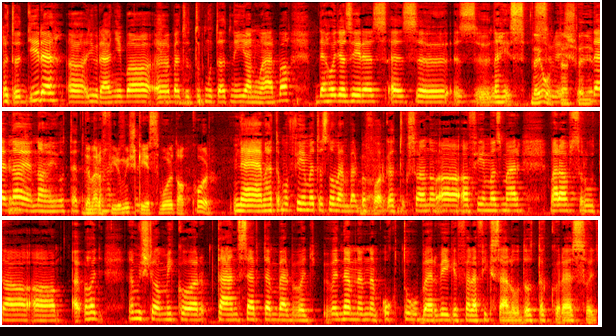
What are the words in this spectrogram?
ötödjére a Jurányiba be tudtuk mutatni januárba, de hogy azért ez, ez, ez nehéz De jó tett De nagyon, nagyon jó tett. De már a film is kész volt akkor? Nem, hát a filmet azt novemberben forgattuk, szóval a, a film az már, már abszolút a, a, a, hogy nem is tudom mikor, talán szeptemberben, vagy, vagy nem, nem, nem, október vége fele fixálódott akkor ez, hogy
